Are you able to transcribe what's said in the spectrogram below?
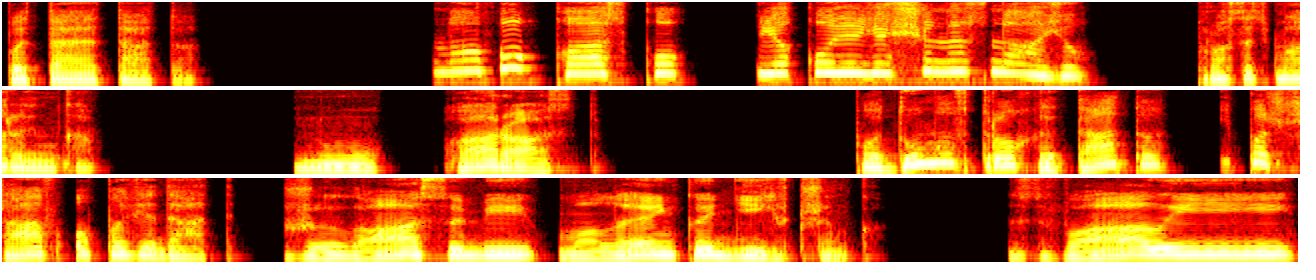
питає тато. Нову казку, якої я ще не знаю, просить Маринка. Ну, гаразд. Подумав трохи тато і почав оповідати. Жила собі маленька дівчинка. Звали її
